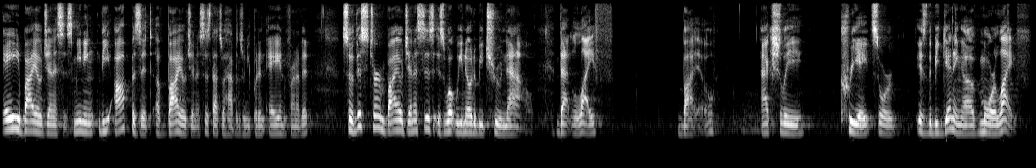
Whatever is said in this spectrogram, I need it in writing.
abiogenesis, meaning the opposite of biogenesis. That's what happens when you put an A in front of it. So, this term biogenesis is what we know to be true now that life, bio, actually creates or is the beginning of more life.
